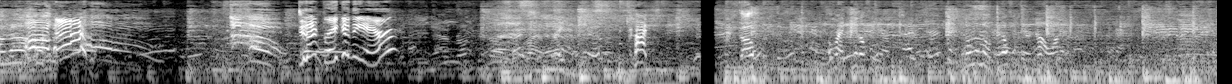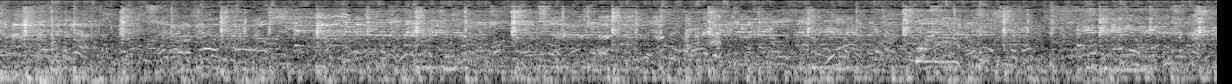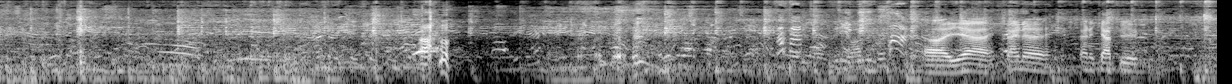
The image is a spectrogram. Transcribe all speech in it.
Oh no! Ah! Did it break in the air? Cut! Go! Alright, get over here. No, no, no, get over here. No, I'm... Uh, yeah, trying to trying to capture,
